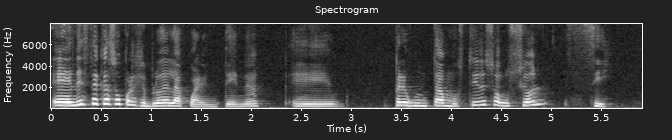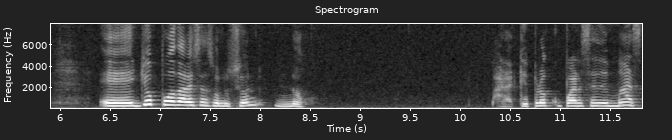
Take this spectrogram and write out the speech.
En este caso, por ejemplo, de la cuarentena, eh, preguntamos, ¿tiene solución? Eh, ¿Yo puedo dar esa solución? No. ¿Para qué preocuparse de más?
